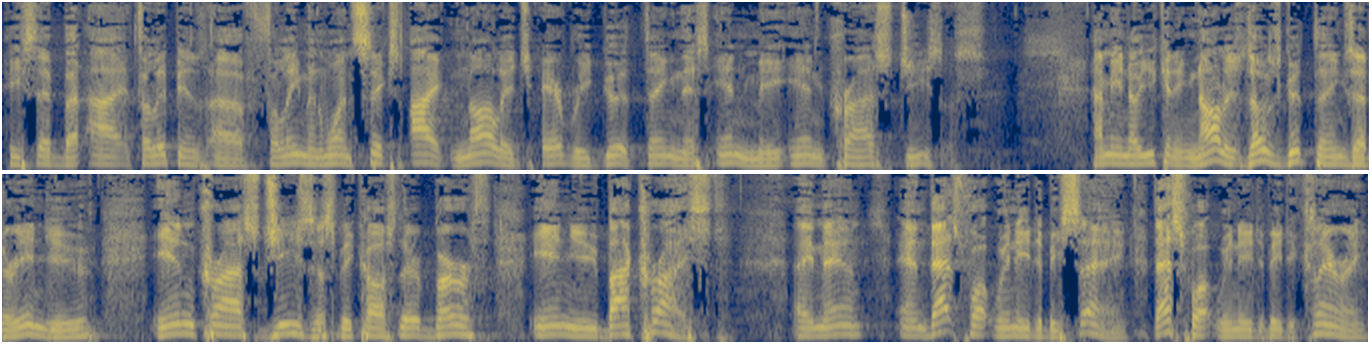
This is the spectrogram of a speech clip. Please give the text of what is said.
He said, "But I," Philippians, uh, Philemon one six, I acknowledge every good thing that's in me in Christ Jesus. I mean, you know you can acknowledge those good things that are in you in Christ Jesus because they're birthed in you by Christ. Amen. And that's what we need to be saying. That's what we need to be declaring.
